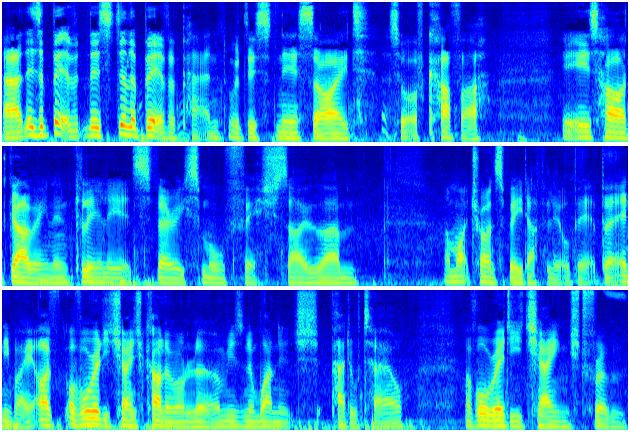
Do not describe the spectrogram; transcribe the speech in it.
Uh, there's a bit of there's still a bit of a pattern with this near side sort of cover. It is hard going, and clearly it's very small fish. So um, I might try and speed up a little bit. But anyway, I've I've already changed colour on lure. I'm using a one inch paddle tail. I've already changed from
